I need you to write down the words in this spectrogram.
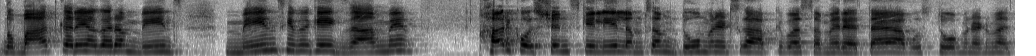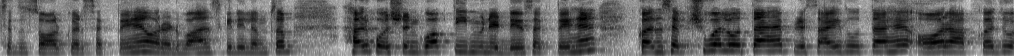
तो बात करें अगर हम मेन्स मेन्स के एग्ज़ाम में हर क्वेश्चन के लिए लमसम दो मिनट्स का आपके पास समय रहता है। आप उस दो मिनट में अच्छे से सॉल्व कर सकते हैं और एडवांस के लिए लमसम हर क्वेश्चन को आप तीन मिनट दे सकते हैं। कंसेप्चुअल होता है प्रिसाइज होता है और आपका जो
